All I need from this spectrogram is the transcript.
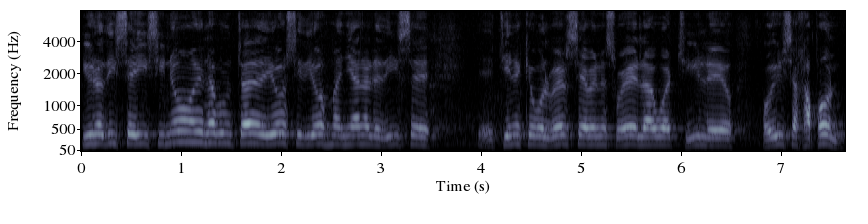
Y uno dice, y si no es la voluntad de Dios, y Dios mañana le dice, eh, tiene que volverse a Venezuela o a Chile o, o irse a Japón.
